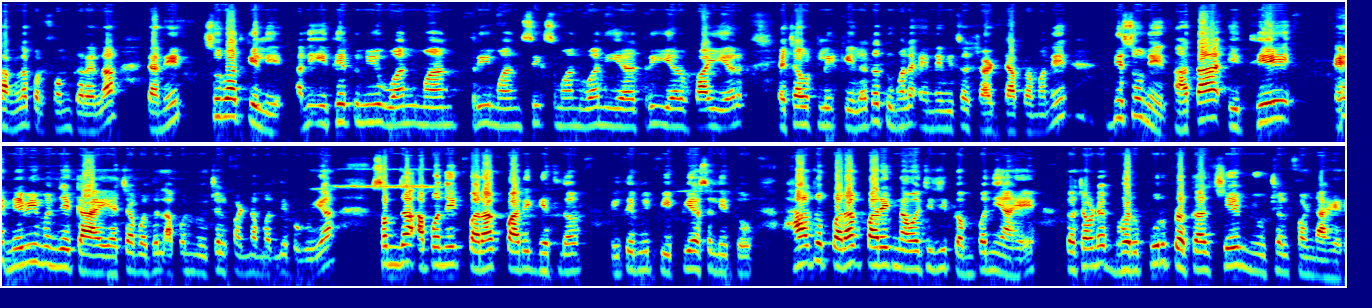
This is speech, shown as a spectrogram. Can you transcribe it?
चांगला परफॉर्म करायला त्याने सुरुवात केली आहे. आणि इथे तुम्ही one month three month six month one year three year five year याच्यावर क्लिक केलं तर तुम्हाला एन चा चार्ट त्याप्रमाणे दिसून येईल. आता इथे एन म्हणजे काय? याच्याबद्दल आपण म्युच्युअल फंडामधले बघूया. समजा आपण एक पराग पारिक घेतलं. इथे मी पीपी असं लिहितो. हा जो पराग पारेख नावाची जी कंपनी आहे त्याच्याकडे भरपूर प्रकारचे म्युच्युअल फंड आहेत.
